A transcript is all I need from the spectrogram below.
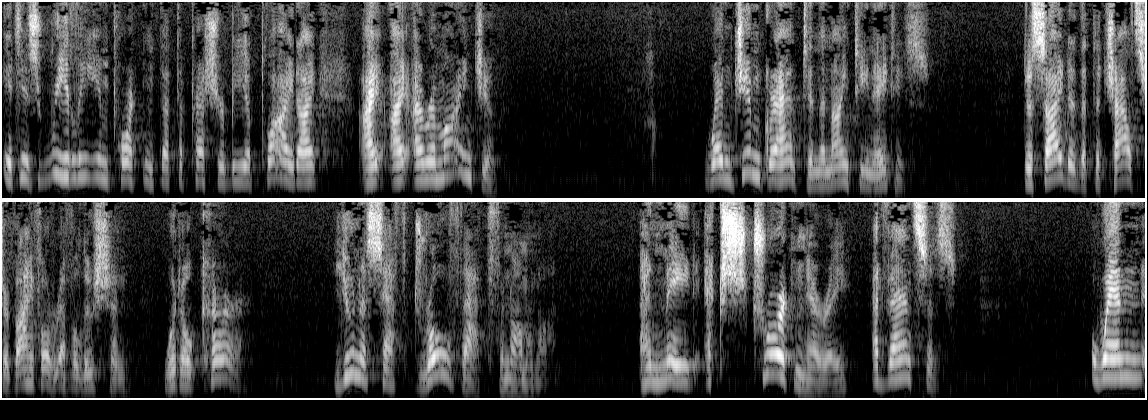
it is really important that the pressure be applied. I, I, I, I remind you when Jim Grant in the 1980s decided that the child survival revolution would occur, UNICEF drove that phenomenon and made extraordinary advances. When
